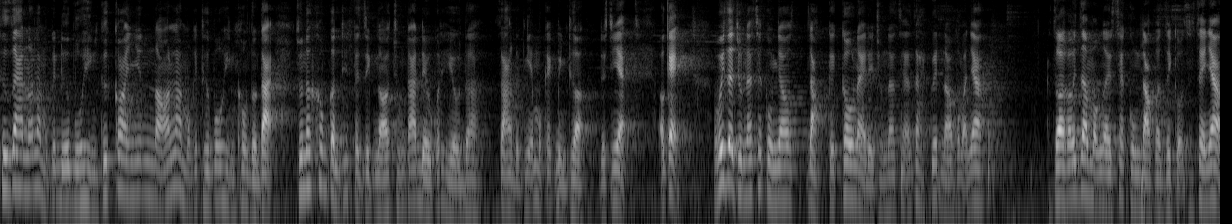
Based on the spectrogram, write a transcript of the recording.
thực ra nó là một cái đứa vô hình, cứ coi như nó là một cái thứ vô hình không tồn tại. Chúng ta không cần thiết phải dịch nó, chúng ta đều có thể hiểu được, ra được nghĩa một cách bình thường, được chưa nhỉ? Ok và bây giờ chúng ta sẽ cùng nhau đọc cái câu này để chúng ta sẽ giải quyết nó các bạn nhá. Rồi, và bây giờ mọi người sẽ cùng đọc và dịch của sensei nhá.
